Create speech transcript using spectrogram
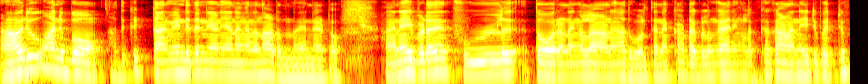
ആ ഒരു അനുഭവം അത് കിട്ടാൻ വേണ്ടി തന്നെയാണ് ഞാൻ അങ്ങനെ നടന്നത് തന്നെ കേട്ടോ. അങ്ങനെ ഇവിടെ ഫുള്ള് തോരണങ്ങളാണ് അതുപോലെ തന്നെ കടകളും കാര്യങ്ങളൊക്കെ കാണാനായിട്ട് പറ്റും.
